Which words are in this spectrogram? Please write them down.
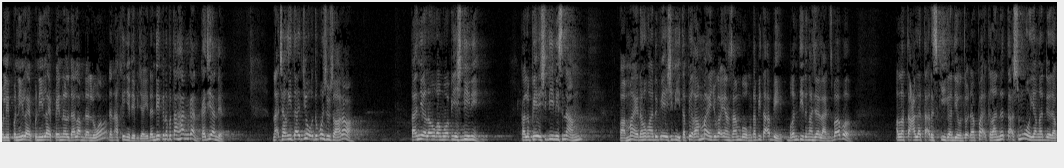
oleh penilai-penilai panel dalam dan luar dan akhirnya dia berjaya. Dan dia kena pertahankan kajian dia. Nak cari tajuk tu pun susah dah. Tanyalah orang buat PhD ni. Kalau PhD ni senang ramai dah orang ada PhD tapi ramai juga yang sambung tapi tak habis. Berhenti tengah jalan. Sebab apa? Allah Ta'ala tak rezekikan dia untuk dapat kerana tak semua yang ada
